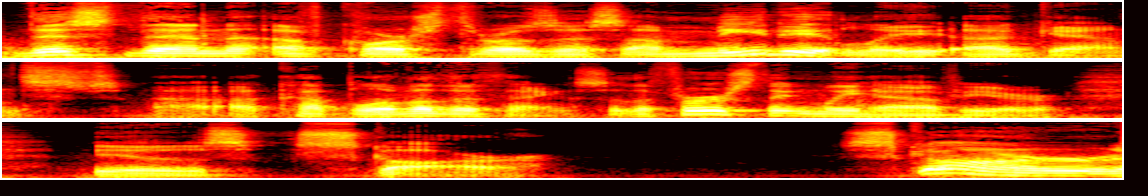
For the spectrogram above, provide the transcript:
this then, of course, throws us immediately against uh, a couple of other things. So the first thing we have here is Scar. Scar.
